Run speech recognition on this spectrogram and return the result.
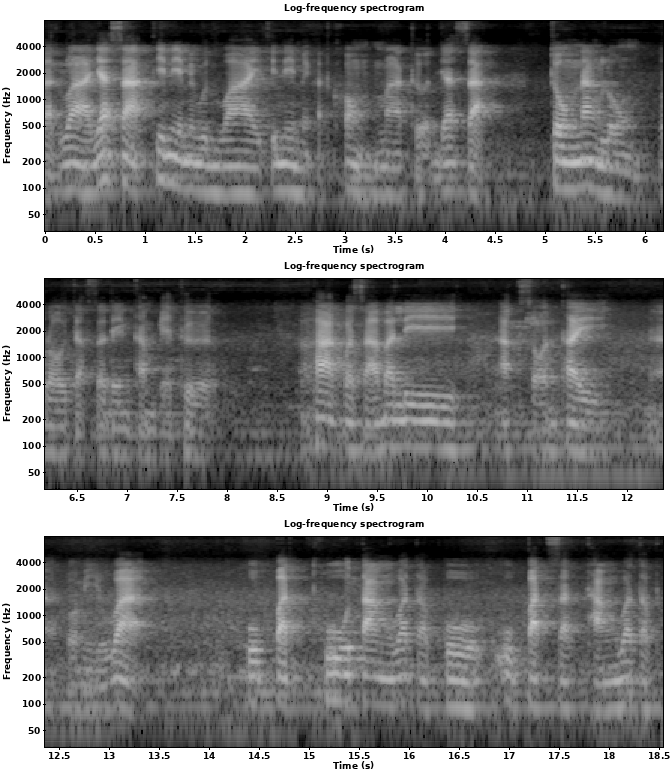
ตรัสว่ายะสะที่นี่ไม่วุ่นวายที่นี่ไม่ขัดข้องมาเถิดยะสะจงนั่งลงเราจะแสดงธรรมแก่เธอ ภาคภาษาบาลี อักษรไทยก็มีอยู่ว่า อุปัตทูตังวัตโพอุปัตสัตถังวัตโพ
